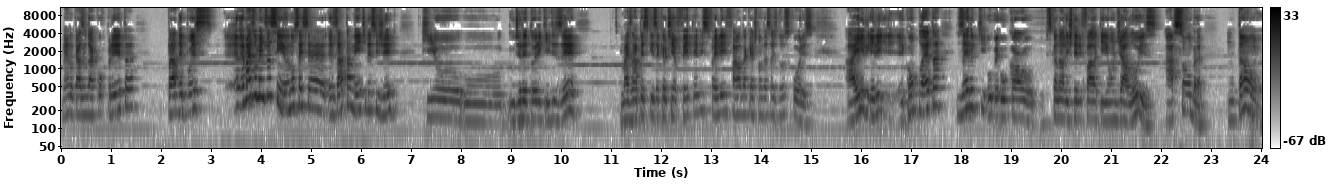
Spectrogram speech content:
né, no caso da cor preta, para depois. É, é, mais ou menos assim, eu não sei se é exatamente desse jeito que o, o, o diretor quis dizer mas na pesquisa que eu tinha feito, ele, ele fala da questão dessas duas cores. Aí ele, ele completa dizendo que o, o Carl, o psicanalista, ele fala que onde há luz, há sombra. Então,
